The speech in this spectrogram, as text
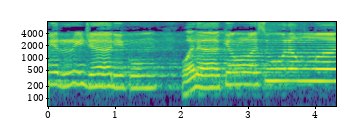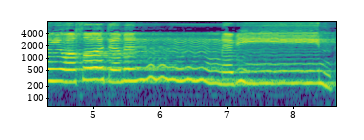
من رجالكم ولكن رسول الله وخاتم النبيين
